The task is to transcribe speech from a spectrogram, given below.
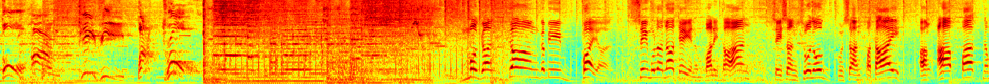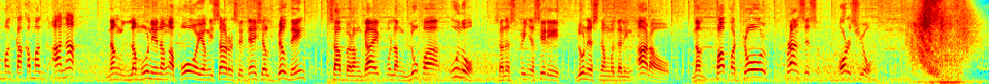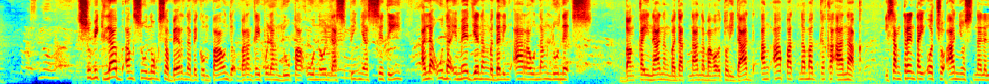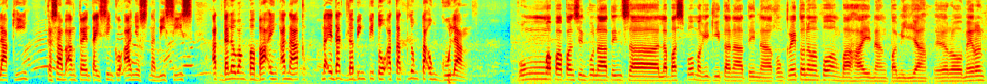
Ito ang TV Patrol! Magandang gabi, bayan! Simulan natin ang balitaan sa isang sunog kung saan patay ang apat na magkakamag-anak ng lamunin ng apoy ang isang residential building sa barangay Pulang Lupa 1 sa Las Piñas City lunes ng madaling araw. Nagpapatrol Francis Orcio. Sumiklab ang sunog sa Bernabe Compound, Barangay Pulang Lupa 1, Las Piñas City, alauna imedya ng madaling araw ng lunes. Bangkay na ng madatna ng mga otoridad ang apat na magkakaanak. Isang 38 anyos na lalaki kasama ang 35 anyos na misis at dalawang babaeng anak na edad 17 at 3 taong gulang. Kung mapapansin po natin sa labas po, makikita natin na konkreto naman po ang bahay ng pamilya. Pero meron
